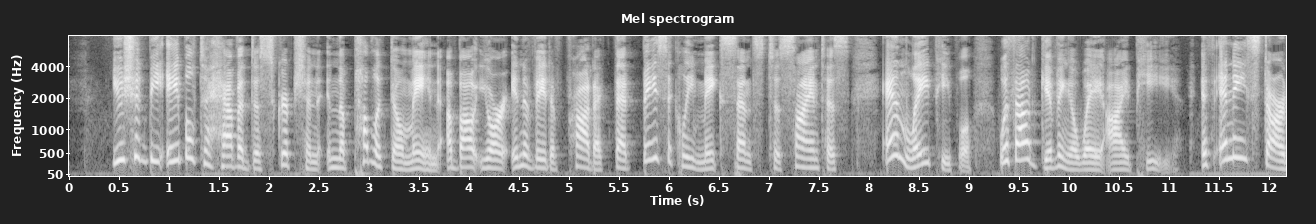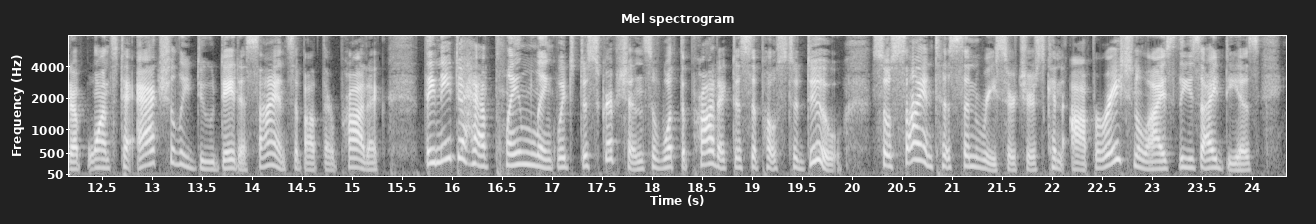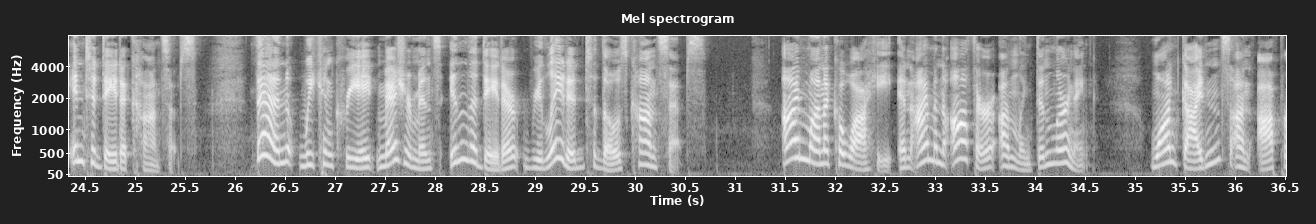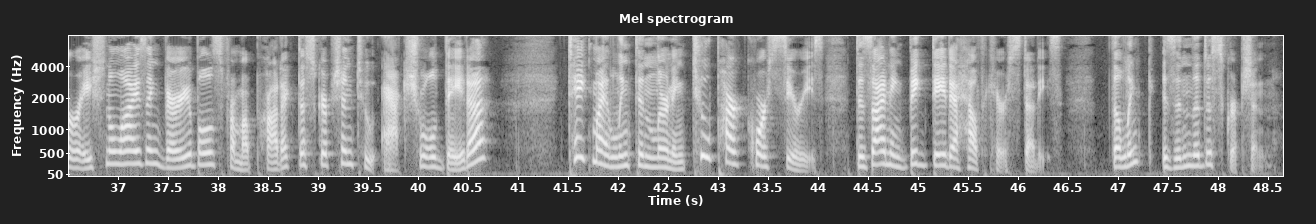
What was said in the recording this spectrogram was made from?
You should be able to have a description in the public domain about your innovative product that basically makes sense to scientists and laypeople without giving away IP. If any startup wants to actually do data science about their product, they need to have plain language descriptions of what the product is supposed to do so scientists and researchers can operationalize these ideas into data concepts. Then we can create measurements in the data related to those concepts. I'm Monica Wahi, and I'm an author on LinkedIn Learning. Want guidance on operationalizing variables from a product description to actual data? Take my LinkedIn Learning two part course series, Designing Big Data Healthcare Studies. The link is in the description.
